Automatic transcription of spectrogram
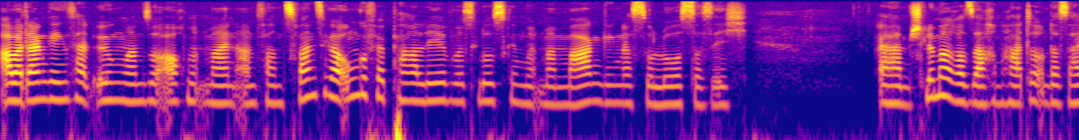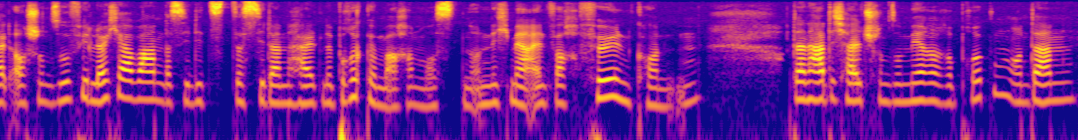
Aber dann ging es halt irgendwann so auch mit meinen Anfang 20er, ungefähr parallel, wo es losging. Mit meinem Magen ging das so los, dass ich ähm, schlimmere Sachen hatte und dass halt auch schon so viele Löcher waren, dass sie, die, dass sie dann halt eine Brücke machen mussten und nicht mehr einfach füllen konnten. Dann hatte ich halt schon so mehrere Brücken und dann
